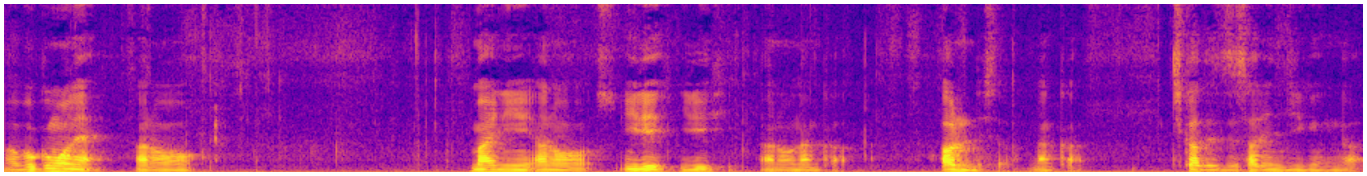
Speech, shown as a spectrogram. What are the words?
まあ、僕もねあの前にあの慰霊慰霊碑あのなんかあるんですよ。なんか地下鉄サリン事件が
